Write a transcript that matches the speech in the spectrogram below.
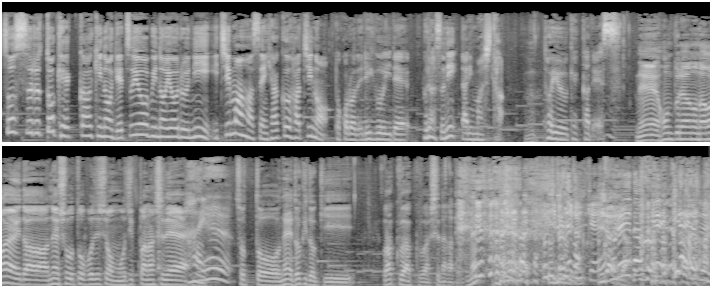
そうすると結果、昨日月曜日の夜に1万8108のところで利食いでプラスになりました。という結果です。ね本当にあの長い間ねショートポジション持ちっぱなしで、はい、ちょっとねドキドキワクワクはしてなかったですね。ドキドキイライラ。これだけイライラしない。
